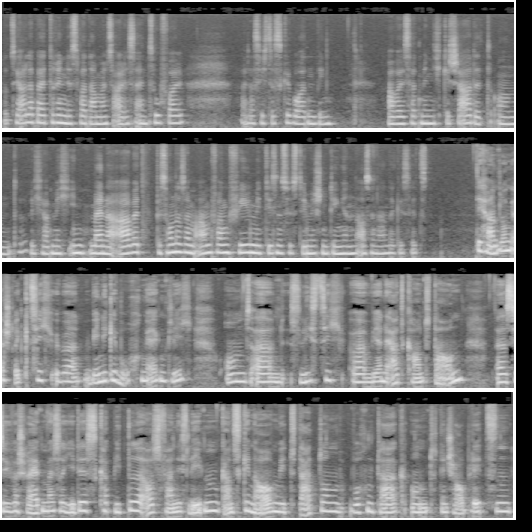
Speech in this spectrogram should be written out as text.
Sozialarbeiterin, das war damals alles ein Zufall, dass ich das geworden bin aber es hat mir nicht geschadet und ich habe mich in meiner Arbeit, besonders am Anfang, viel mit diesen systemischen Dingen auseinandergesetzt. Die Handlung erstreckt sich über wenige Wochen eigentlich und äh, es liest sich äh, wie eine Art Countdown. Äh, Sie überschreiben also jedes Kapitel aus Fannys Leben ganz genau mit Datum, Wochentag und den Schauplätzen,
